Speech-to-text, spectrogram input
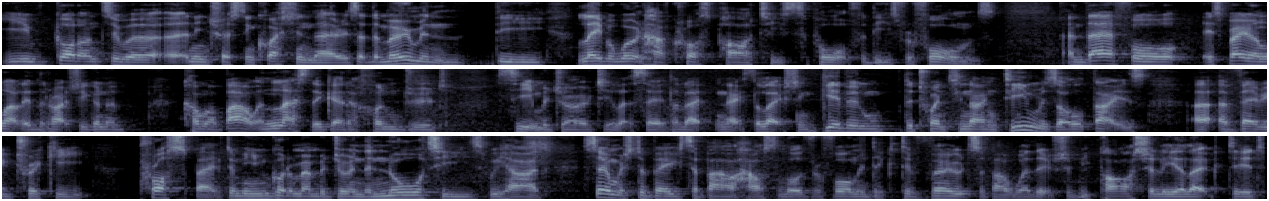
you've got onto a, an interesting question there is at the moment the Labour won't have cross-party support for these reforms and therefore it's very unlikely they're actually going to come about unless they get a 100 seat majority let's say the le- next election given the 2019 result that is a, a very tricky prospect. I mean, you've got to remember during the noughties, we had so much debate about House of Lords reform, indicative votes, about whether it should be partially elected,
